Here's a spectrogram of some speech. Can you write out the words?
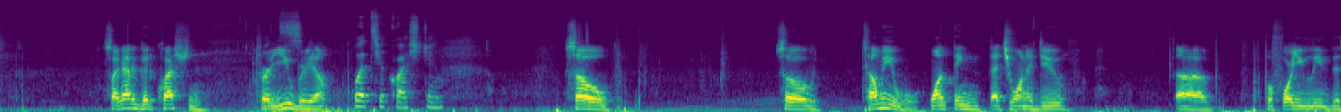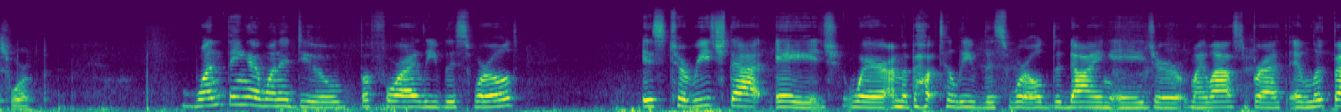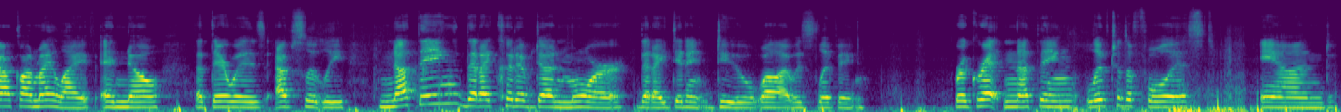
so I got a good question for you, What's- Brio. What's your question? So, so tell me one thing that you want to do uh, before you leave this world. One thing I want to do before I leave this world is to reach that age where I'm about to leave this world, the dying age or my last breath, and look back on my life and know that there was absolutely nothing that I could have done more that I didn't do while I was living. Regret nothing, live to the fullest, and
